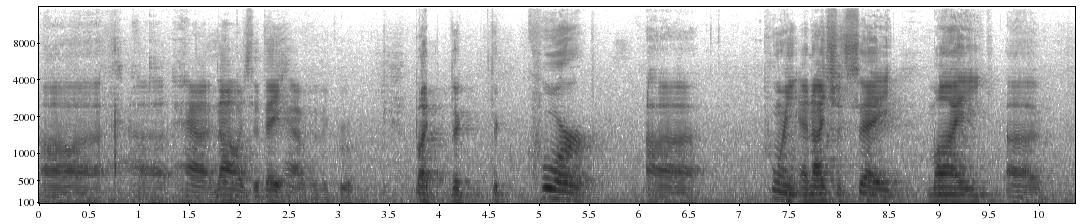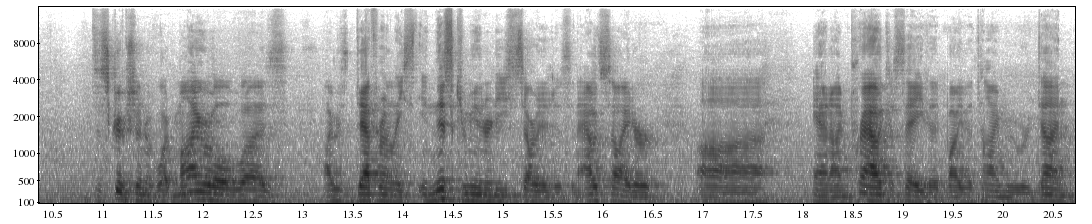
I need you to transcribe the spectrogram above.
uh, uh, have, knowledge that they have of the group. But the, the core uh, point, and I should say, my uh, description of what my role was, I was definitely, in this community, started as an outsider, uh, and I'm proud to say that by the time we were done,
